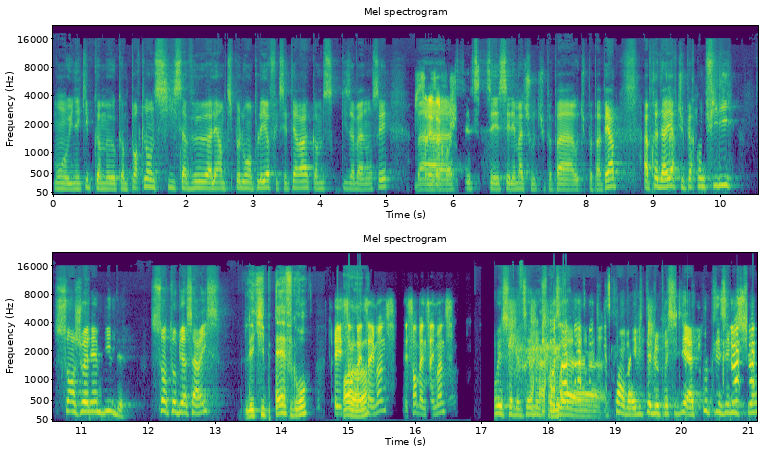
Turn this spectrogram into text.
bon, une équipe comme, euh, comme Portland, si ça veut aller un petit peu loin en playoff, etc., comme ce qu'ils avaient annoncé, Ça les bah, accroche. c'est- les matchs où tu peux pas où tu peux pas perdre. Après, derrière, tu perds contre Philly sans Joel Embiid, sans Tobias Harris. L'équipe F, gros. Et Oh sans Ben là. Simons Et sans Ben Simons Oui, ça, Ben Simons. ça, euh, ça, on va éviter de le préciser à toutes les émissions.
